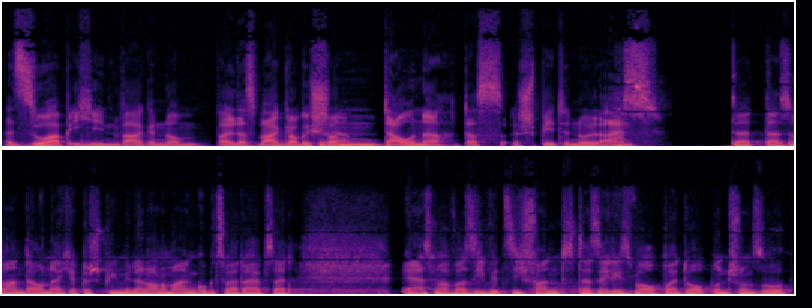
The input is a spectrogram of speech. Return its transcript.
Also so habe ich ihn wahrgenommen, weil das war, glaube ich, schon Ja. ein Downer, das späte 0-1. Das, das war ein Downer. Ich habe das Spiel mir dann auch nochmal angeguckt, zweite Halbzeit. Erstmal, was ich witzig fand, tatsächlich, es war auch bei Dortmund schon so,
